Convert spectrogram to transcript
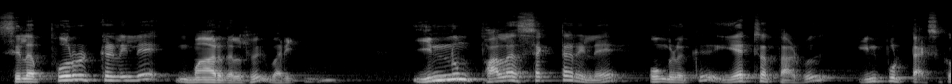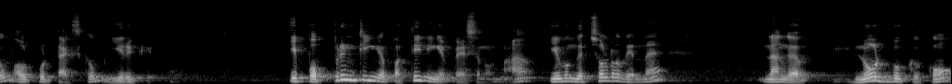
சில பொருட்களிலே மாறுதல்கள் வரி. இன்னும் பல செக்டரிலே உங்களுக்கு ஏற்றத்தாழ்வு இன்புட் டேக்ஸுக்கும் அவுட்புட் டேக்ஸுக்கும் இருக்குது இப்போ பிரிண்டிங்கை பற்றி நீங்கள் பேசணும்னா இவங்க சொல்கிறது என்ன? நாங்கள் நோட் புக்குக்கும்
